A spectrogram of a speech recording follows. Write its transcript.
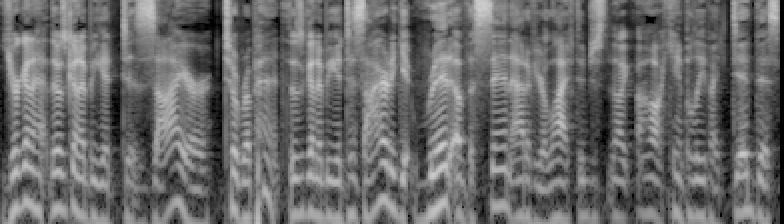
You're gonna there's gonna be a desire to repent. There's gonna be a desire to get rid of the sin out of your life. To just like, oh, I can't believe I did this,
